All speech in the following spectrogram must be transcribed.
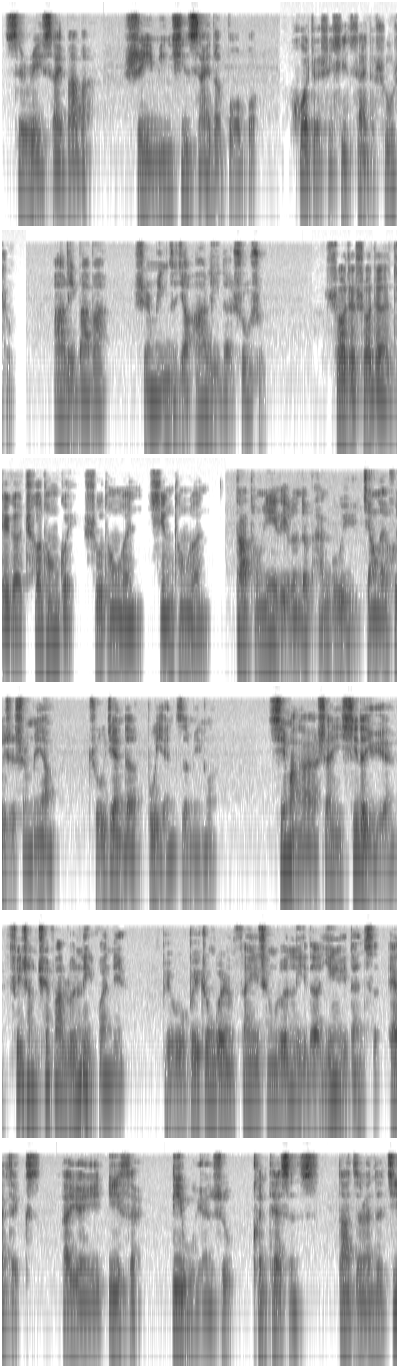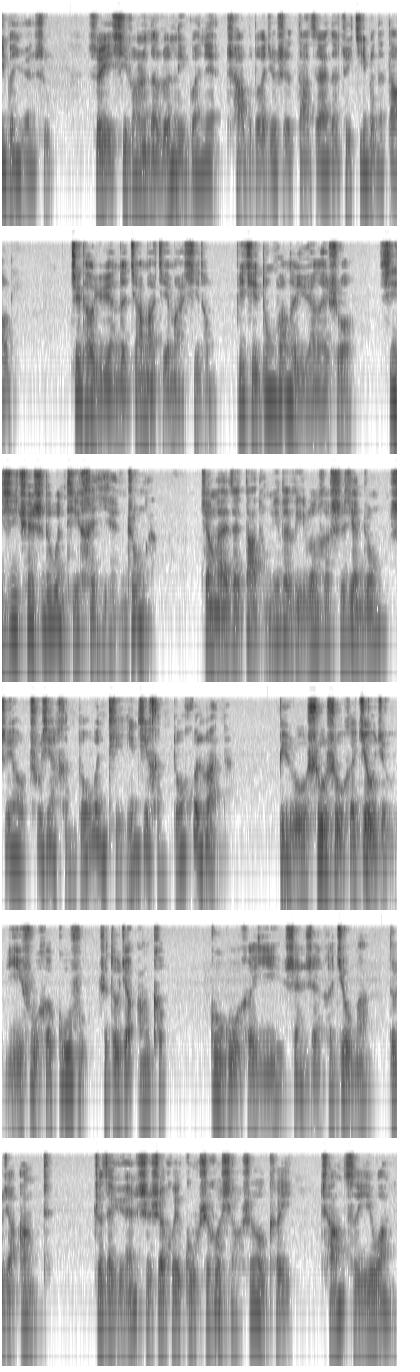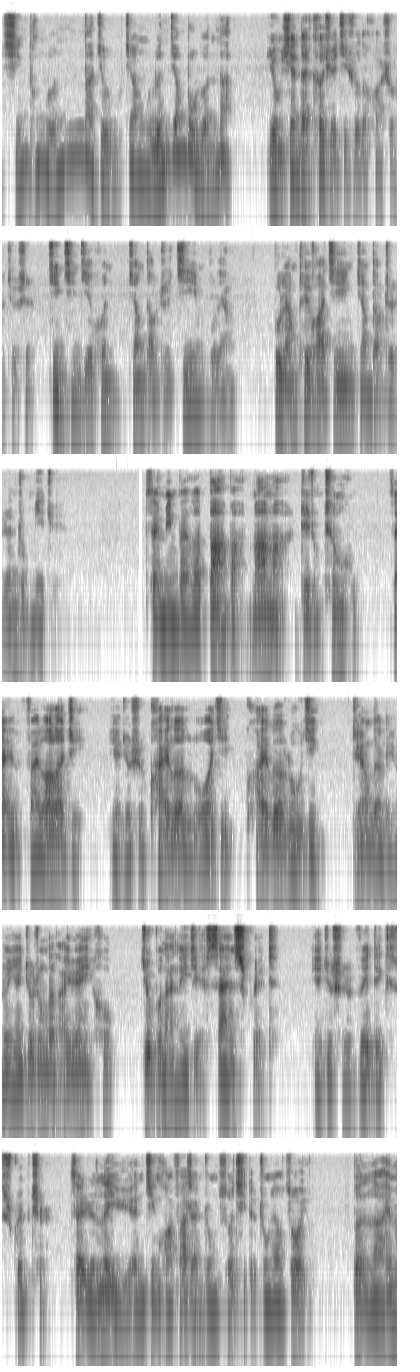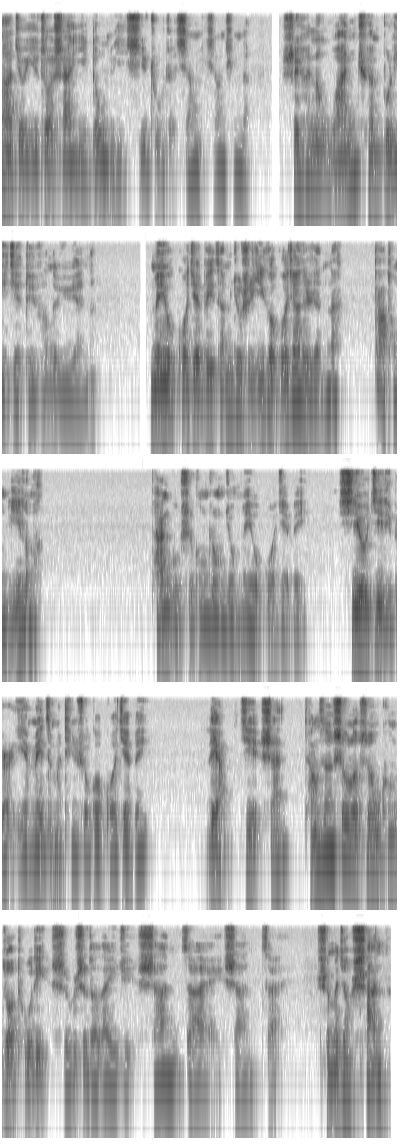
Siri 赛爸爸是一名姓赛的伯伯，或者是姓赛的叔叔。阿里巴巴是名字叫阿里的叔叔。说着说着，这个车同轨，书同文，行同伦，大同一理论的盘古语将来会是什么样？逐渐的不言自明了。喜马拉雅山以西的语言非常缺乏伦理观念，比如被中国人翻译成伦理的英语单词 ethics 来源于 ether 第五元素 quintessence 大自然的基本元素，所以西方人的伦理观念差不多就是大自然的最基本的道理。这套语言的加码解码系统，比起东方的语言来说，信息缺失的问题很严重啊。将来在大统一的理论和实践中是要出现很多问题，引起很多混乱的。比如叔叔和舅舅、姨父和姑父，这都叫 uncle；姑姑和姨、婶婶和舅妈都叫 aunt。这在原始社会古时候小时候可以，长此以往，形同伦，那就将伦将不伦呐。用现代科学技术的话说，就是近亲结婚将导致基因不良，不良退化基因将导致人种灭绝。在明白了爸爸妈妈这种称呼在 philology，也就是快乐逻辑、快乐路径这样的理论研究中的来源以后，就不难理解 Sanskrit，也就是 Vedic scripture，在人类语言进化发展中所起的重要作用。本来嘛，就一座山以东以西住着乡里乡亲的，谁还能完全不理解对方的语言呢？没有国界碑，咱们就是一个国家的人呢，大统一了嘛。盘古时空中就没有国界碑，《西游记》里边也没怎么听说过国界碑。两界山，唐僧收了孙悟空做徒弟，时不时的来一句“山在山在”。什么叫善呢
